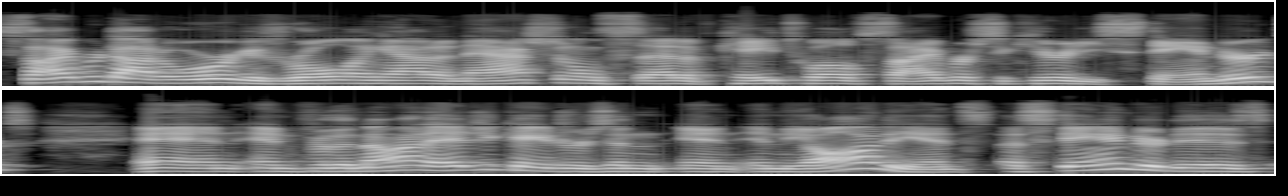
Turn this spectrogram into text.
cyber.org is rolling out a national set of K 12 cybersecurity standards. And, and for the non educators in, in, in the audience, a standard is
